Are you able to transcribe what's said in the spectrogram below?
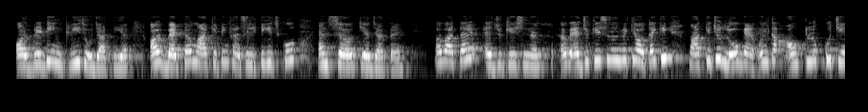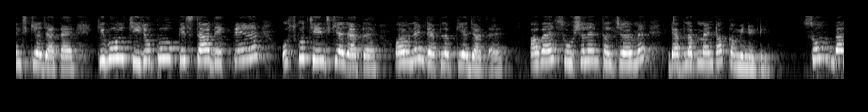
ऑलरेडी इंक्रीज हो जाती है और बेटर मार्केटिंग फैसिलिटीज़ को एंश्योर किया जाता है। अब आता है एजुकेशनल अब एजुकेशनल में क्या होता है कि वहाँ के जो लोग हैं उनका आउटलुक को चेंज किया जाता है कि वो चीज़ों को किस तरह देखते हैं उसको चेंज किया जाता है और उन्हें डेवलप किया जाता है। अब है सोशल एंड कल्चर में development of community the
